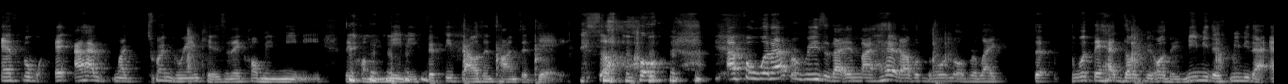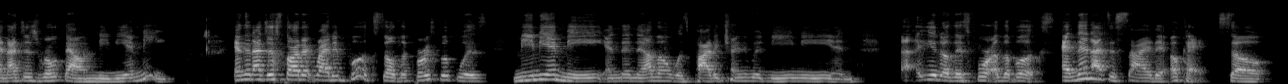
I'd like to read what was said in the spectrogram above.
and for I have my twin grandkids, and they call me Mimi. They call me Mimi fifty thousand times a day. So, for whatever reason, that in my head I was going over like the, what they had done. Oh, they Mimi this, Mimi that, and I just wrote down Mimi and me, and then I just started writing books. So the first book was Mimi and me, and then the other one was Potty Training with Mimi, and uh, you know, there's four other books. And then I decided, okay, so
